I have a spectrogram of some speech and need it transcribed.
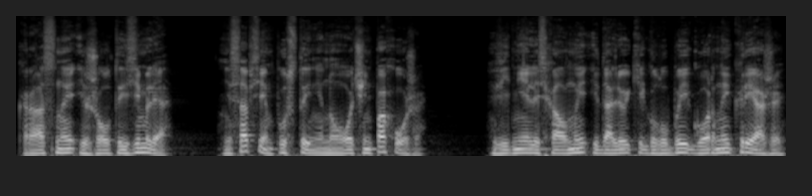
красная и желтая земля. Не совсем пустыня, но очень похоже. Виднелись холмы и далекие голубые горные кряжи,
